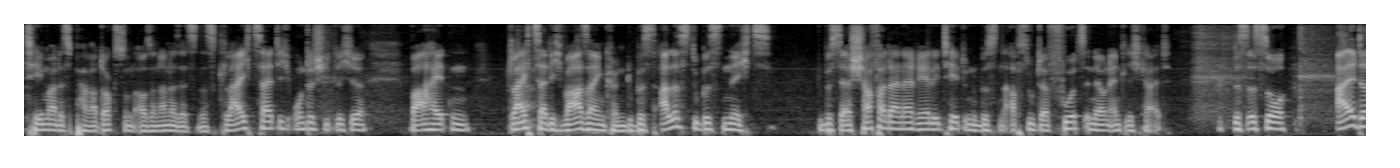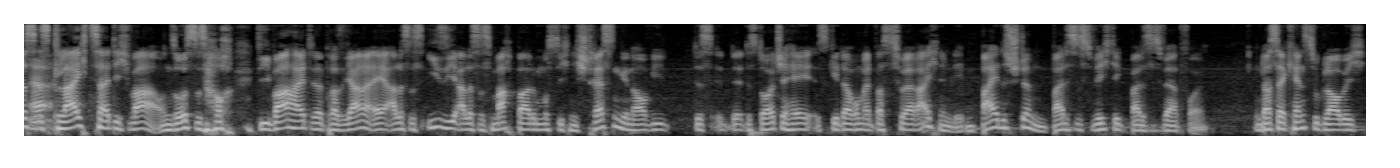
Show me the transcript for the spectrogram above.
Thema des Paradoxons auseinandersetzen, dass gleichzeitig unterschiedliche Wahrheiten gleichzeitig wahr sein können. Du bist alles, du bist nichts du bist der Erschaffer deiner Realität und du bist ein absoluter Furz in der Unendlichkeit. Das ist so, all das ja. ist gleichzeitig wahr. Und so ist es auch die Wahrheit der Brasilianer, ey, alles ist easy, alles ist machbar, du musst dich nicht stressen, genau wie das, das Deutsche, hey, es geht darum, etwas zu erreichen im Leben. Beides stimmt, beides ist wichtig, beides ist wertvoll. Und das erkennst du, glaube ich,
